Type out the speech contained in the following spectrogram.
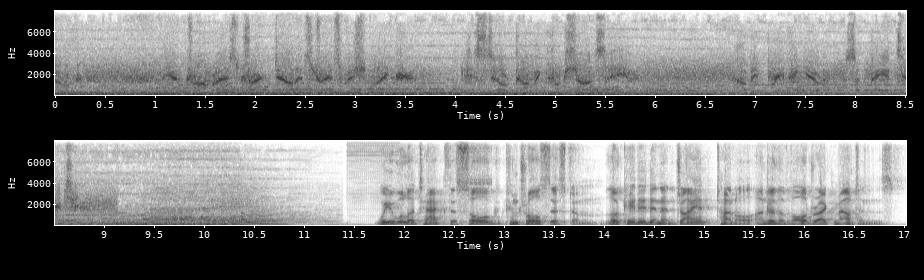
Soon. The Andromeda has tracked down its transmission link. It's still coming from Shanxi. I'll be briefing you, so pay attention. We will attack the Solg control system, located in a giant tunnel under the Waldreich Mountains.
